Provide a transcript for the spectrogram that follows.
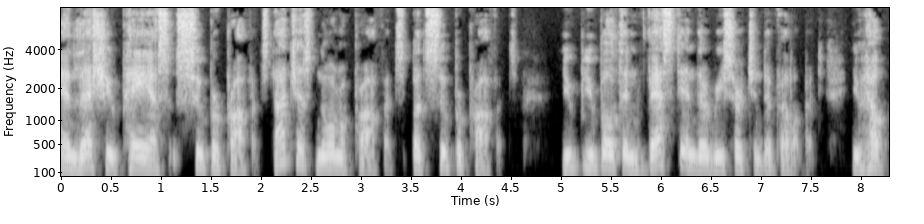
unless you pay us super profits, not just normal profits, but super profits. You, you both invest in the research and development. You help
